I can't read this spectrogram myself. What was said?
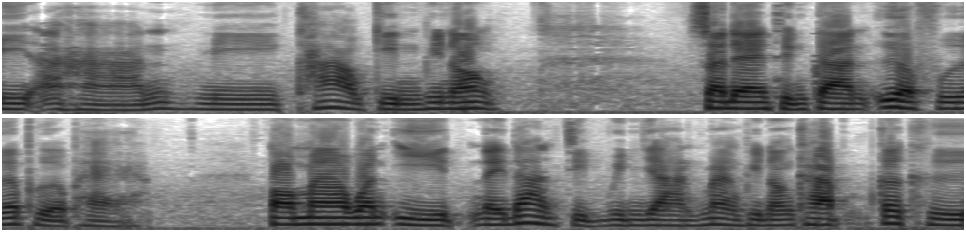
มีอาหารมีข้าวกินพี่น้อง แสดงถึงการเอื้อเฟื้อเผื่อแผ่ ต่อมาวันอีดในด้านจิตวิญญาณมั่งพี่น้องครับ ก็คือ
